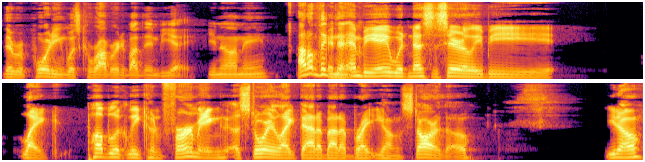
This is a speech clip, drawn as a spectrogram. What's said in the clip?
they're reporting was corroborated by the NBA. You know what I mean? I don't think And the then- NBA would necessarily be like publicly confirming a story like that about a bright young star, though. You know,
